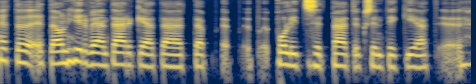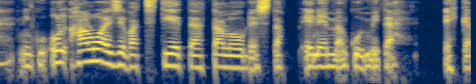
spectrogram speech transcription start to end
että, että on hirveän tärkeää, että poliittiset päätöksentekijät niin kuin haluaisivat tietää taloudesta enemmän kuin mitä ehkä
